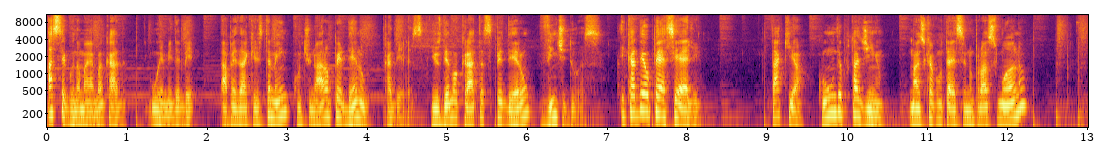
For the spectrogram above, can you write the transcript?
A segunda maior bancada, o MDB apesar que eles também continuaram perdendo cadeiras. E os democratas perderam 22. E cadê o PSL? Tá aqui, ó, com um deputadinho. Mas o que acontece no próximo ano?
